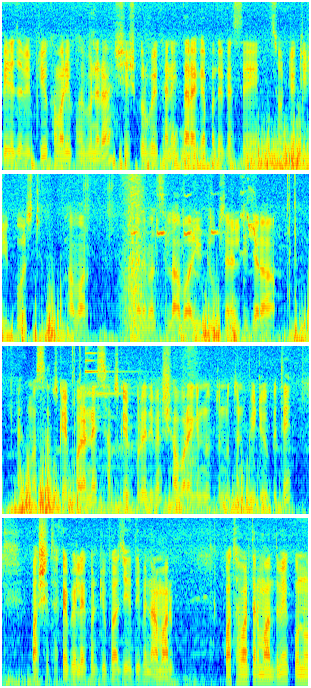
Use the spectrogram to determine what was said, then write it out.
বেড়ে যাবে। প্রিয় খামারি ভাই বোনেরা শেষ করব এখানে। তার আগে আপনাদের কাছে ছোট্ট একটি রিকোয়েস্ট আমার অ্যানিমালস লাভার ইউটিউব চ্যানেলটি যারা এখনও সাবস্ক্রাইব করে নেয় সাবস্ক্রাইব করে দেবেন। সবার আগে নতুন নতুন ভিডিও পেতে পাশে থাকা বেলাইকনটি বাজিয়ে দেবেন। আমার কথাবার্তার মাধ্যমে কোনো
